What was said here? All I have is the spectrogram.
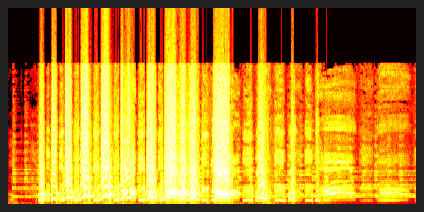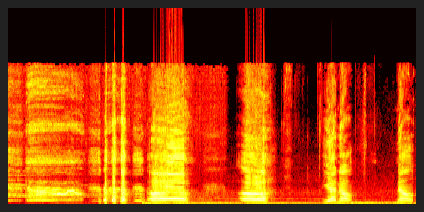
Oh. Uh, uh, yeah, no, no.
